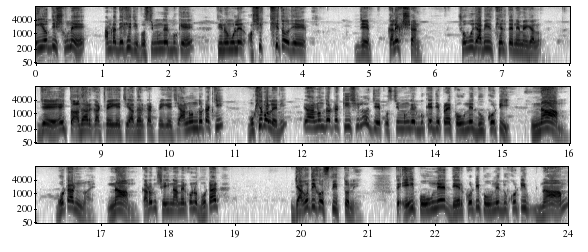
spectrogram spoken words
এই অবধি শুনে আমরা দেখেছি পশ্চিমবঙ্গের বুকে তৃণমূলের অশিক্ষিত যে যে কালেকশন সবুজ আবির খেলতে নেমে গেল। যে এই তো আধার কার্ড পেয়ে গেছি, আধার কার্ড পেয়ে গেছি। আনন্দটা কি? মুখে বলেনি। কিন্তু আনন্দটা কি ছিল? যে পশ্চিমবঙ্গের বুকে যে প্রায় পৌনে দু কোটি নাম, ভোটার নয়, নাম, কারণ সেই নামের কোনো ভোটার জাগতিক অস্তিত্ব নেই। তো এই পৌনে দেড় কোটি, পৌনে দু কোটি নাম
